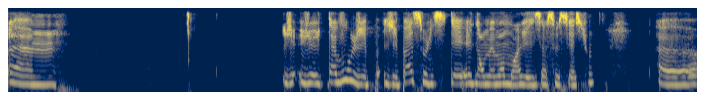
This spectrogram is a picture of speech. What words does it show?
Euh, je, je t'avoue, j'ai, j'ai pas sollicité énormément moi les associations. Euh,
